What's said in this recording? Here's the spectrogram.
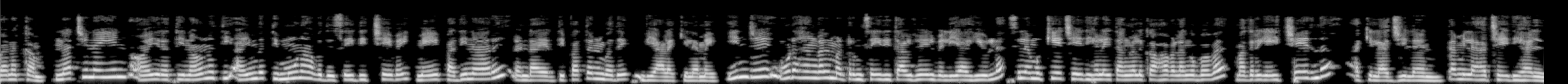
வணக்கம். நச்சினையின் ஆயிரத்தி நானூத்தி ஐம்பத்தி மூணாவது செய்தி சேவை மே பதினாறு இரண்டாயிரத்தி பத்தொன்பது வியாழக்கிழமை. இன்று ஊடகங்கள் மற்றும் செய்தித்தாள்களில் வெளியாகியுள்ள சில முக்கிய செய்திகளை தங்களுக்காக வழங்குபவர் மதுரையைச் சேர்ந்த அகிலா ஜீலன் தமிழக செய்திகள்.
